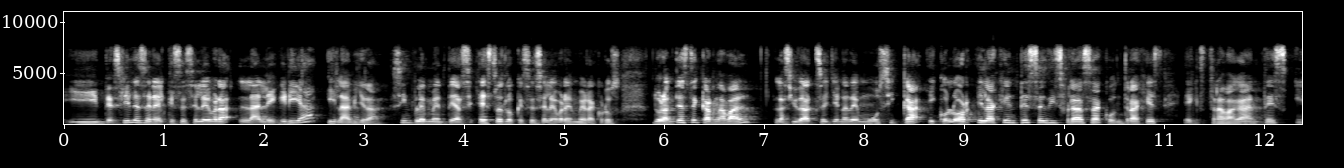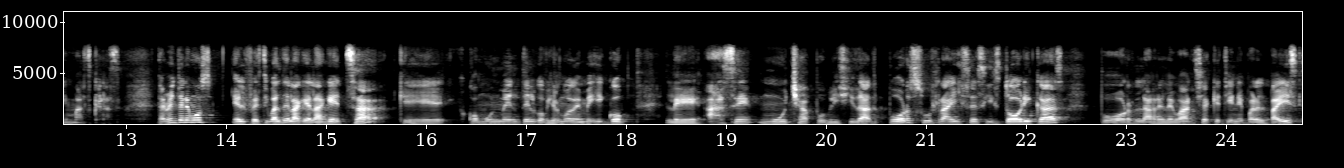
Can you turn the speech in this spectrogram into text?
y desfiles en el que se celebra la alegría y la vida. Simplemente esto es lo que se celebra en Veracruz. Durante este carnaval, la ciudad se llena de música y color y la gente se disfraza con trajes extravagantes y máscaras. También tenemos el Festival de la Guelaguetza, que comúnmente el gobierno de México le hace mucha publicidad por sus raíces históricas, por la relevancia que tiene para el país.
